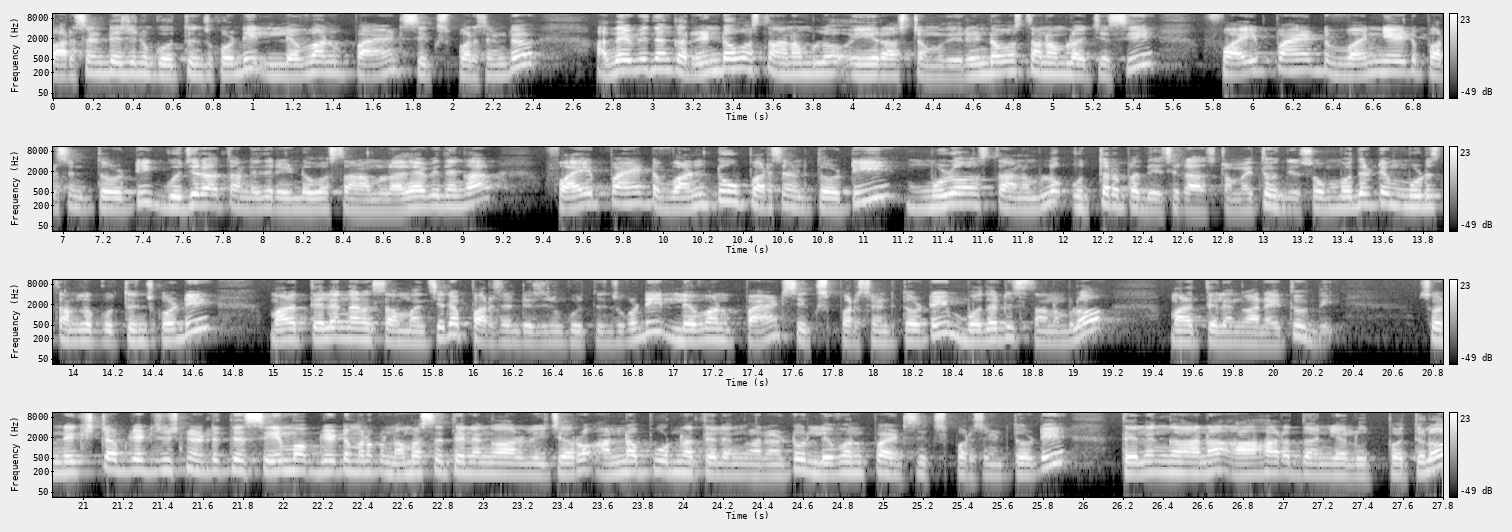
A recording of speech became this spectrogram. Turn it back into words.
పర్సంటేజ్ను గుర్తుంచుకోండి. లెవెన్ పాయింట్ సిక్స్ పర్సెంట్ అదేవిధంగా రెండవ స్థానంలో ఏ రాష్ట్రం ఉంది? రెండవ స్థానంలో వచ్చేసి five point one eight percent తోటి గుజరాత్ అనేది రెండవ స్థానంలో. అదేవిధంగా five point one two percent తోటి మూడవ స్థానంలో ఉత్తరప్రదేశ్ రాష్ట్రం అయితే ఉంది. సో మొదటి మూడు స్థానాలు గుర్తుంచుకోండి. మన తెలంగాణకు సంబంధించిన పర్సంటేజ్ని గుర్తుంచుకోండి. లెవెన్ పాయింట్ సిక్స్ పర్సెంట్ తోటి మొదటి స్థానంలో మన తెలంగాణ అయితే ఉంది. సో నెక్స్ట్ అప్డేట్ చూసినట్లయితే సేమ్ అప్డేట్ మనకు నమస్తే తెలంగాణలో ఇచ్చారు. అన్నపూర్ణ తెలంగాణ అంటూ లెవెన్ పాయింట్ సిక్స్ పర్సెంట్ తోటి తెలంగాణ ఆహార ధాన్యాల ఉత్పత్తిలో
